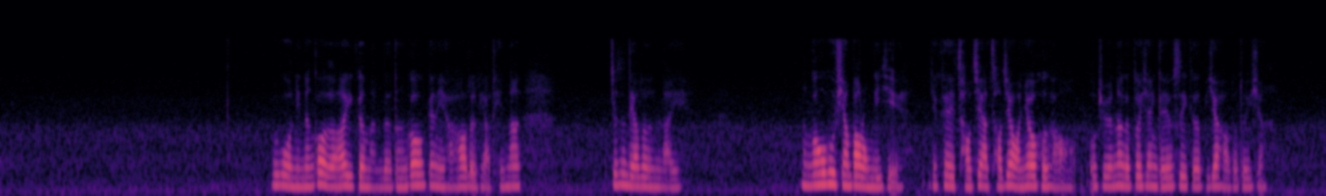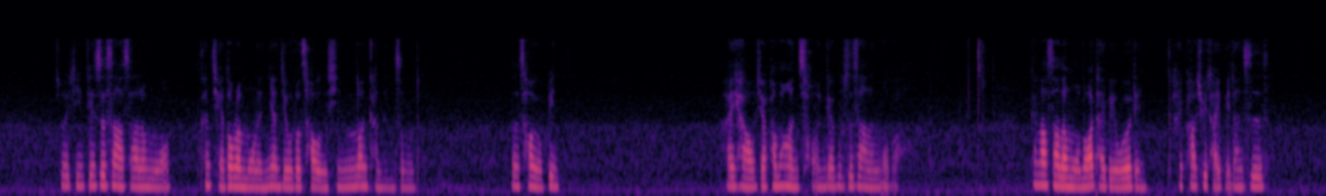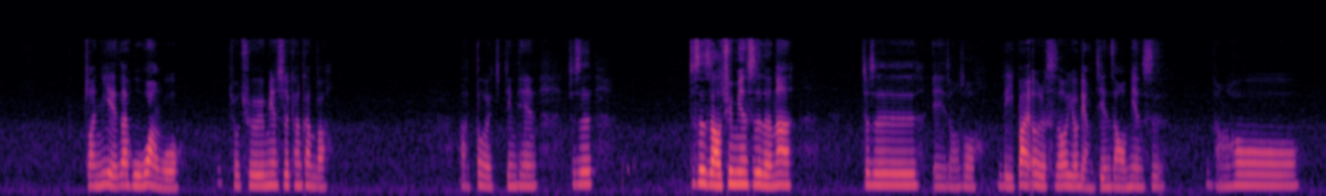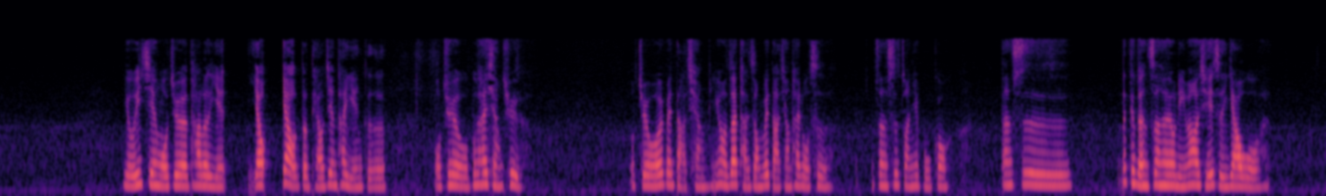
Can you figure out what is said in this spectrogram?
如果你能够找到一个男的，能够跟你好好的聊天，那就是聊得很来，能够互相包容理解。也可以吵架，吵架完又和好。我觉得那个对象应该就是一个比较好的对象。最近电视上的杀人魔看起来都人模人样，结果都超恶心，乱砍人什么的，真的超有病。还好我家胖胖很丑，应该不是杀人魔吧？看到杀人魔都在台北，我有点害怕去台北，但是专业在呼唤我。就去面试看看吧。啊，对，今天就是就是找去面试的，那就是诶，怎么说？礼拜二的时候有两间找我面试，然后有一间我觉得他的严要要的条件太严格，我觉得我不太想去。我觉得我会被打枪，因为我在台中被打枪太多次。真的是专业不够，但是那个人真的很有礼貌，而且一直邀我，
